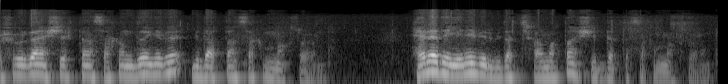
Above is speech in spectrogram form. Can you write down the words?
küfürden, şirkten sakındığı gibi bidattan sakınmak zorunda. Hele de yeni bir bidat çıkarmaktan şiddetle sakınmak zorunda.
